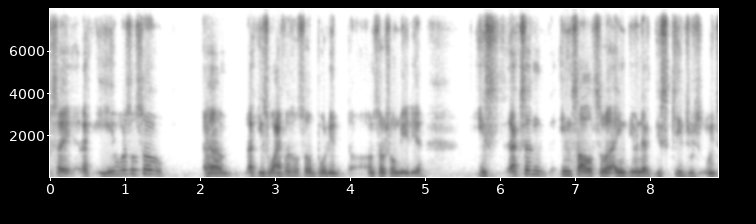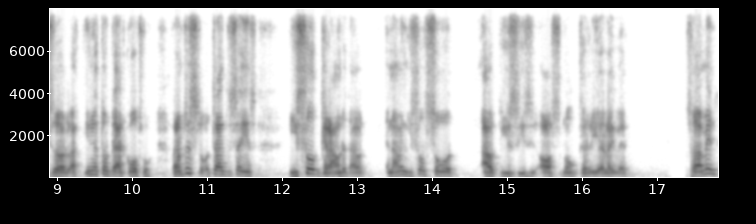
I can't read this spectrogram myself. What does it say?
say. Like he was also, um, like his wife was also bullied on social media. His accent insults or even if these kids, which, which are like you know totally uncalled for. But I'm just trying to say is he's still grounded out, and I mean he still saw out his, his Arsenal career like that. So I mean,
